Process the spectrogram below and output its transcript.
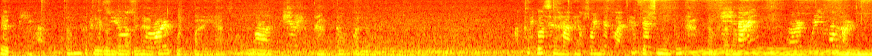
เด็กต้องกระตือร้นตลอดเวลาต้องขนขวายหาข้อมูลถามตอบตลอดทุกวิชาแทบชั่วโมงแทบทุกชั่วโมงต้องถามตอบตลอด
